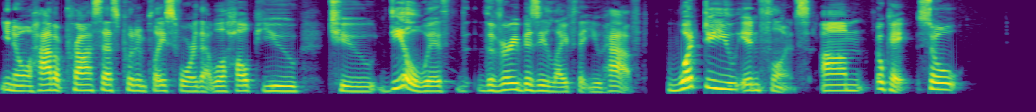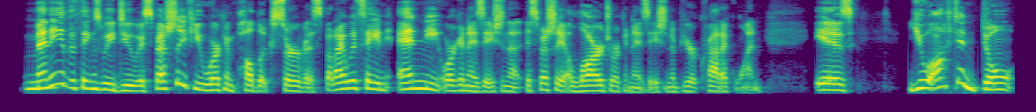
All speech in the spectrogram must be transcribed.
you know, have a process put in place for that will help you to deal with the very busy life that you have. What do you influence? Um, okay, so many of the things we do, especially if you work in public service, but I would say in any organization, that especially a large organization, a bureaucratic one, is you often don't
